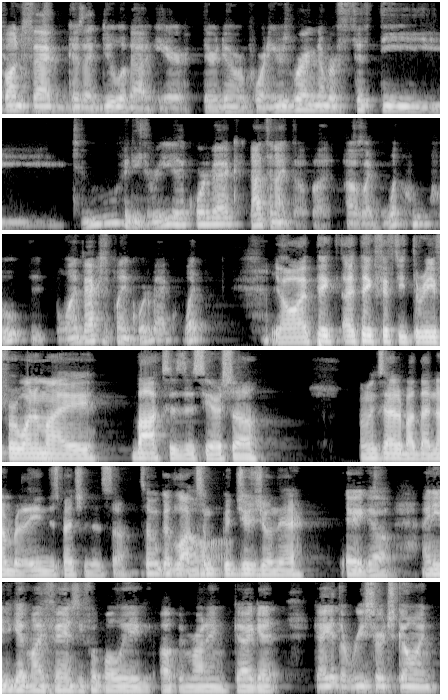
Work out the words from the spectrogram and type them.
Fun fact, because I do live out here, they were doing reporting. He was wearing number 52, 53 at quarterback. Not tonight, though, but I was like, what? Who? Who? The linebacker's playing quarterback? What? Yo, I picked I picked 53 for one of my boxes this year, so I'm excited about that number. That you just mentioned it, so some good luck, some Oh. good juju in there. There you go. I need to get my fantasy football league up and running. Gotta get, gotta get the research going.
